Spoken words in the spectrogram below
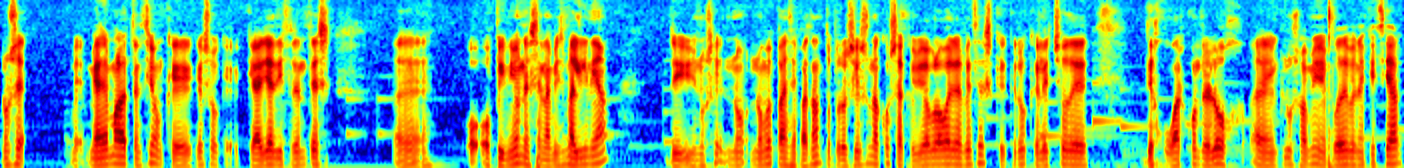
No sé, me, ha llamado la atención que, eso, que, haya diferentes eh, opiniones en la misma línea. Y no sé, no, no me parece para tanto, pero sí es una cosa que yo he hablado varias veces que creo que el hecho de, de jugar con reloj, eh, incluso a mí me puede beneficiar,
